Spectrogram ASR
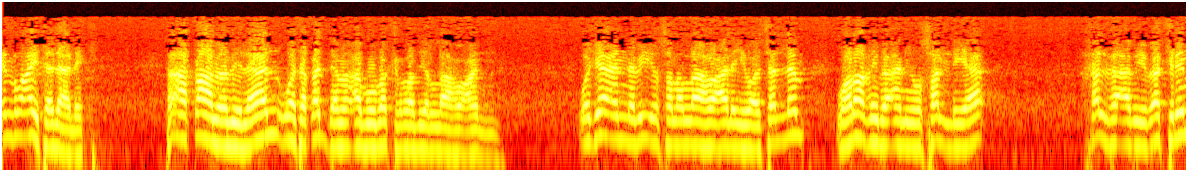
إن رأيت ذلك. فأقام بلال وتقدم أبو بكر رضي الله عنه. وجاء النبي صلى الله عليه وسلم ورغب أن يصلي خلف أبي بكر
